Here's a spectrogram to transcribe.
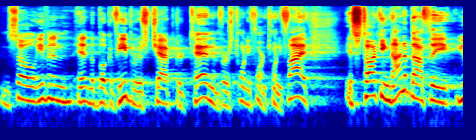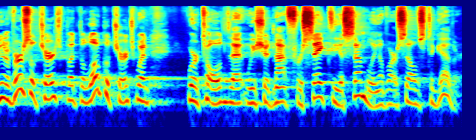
And so, even in, in the book of Hebrews, chapter 10 and verse 24 and 25, it's talking not about the universal church, but the local church when we're told that we should not forsake the assembling of ourselves together.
